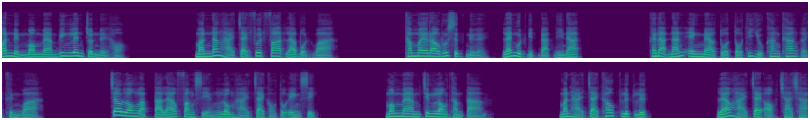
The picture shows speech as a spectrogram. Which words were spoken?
วันหนึ่งมอมแมมวิ่งเล่นจนเหนื่อยหอบ มันนั่งหายใจฟืดฟาดแล้วบ่นว่าทำไมเรารู้สึกเหนื่อยและหงุดหงิดแบบนี้นะ ขณะนั้นเองแมวตัวโตที่อยู่ข้างๆเอ่ยขึ้นว่า เจ้าลองหลับตาแล้วฟังเสียงลมหายใจของตัวเองสิ มอมแมมจึงลองทำตาม มันหายใจเข้าลึกๆ แล้วหายใจออกช้า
